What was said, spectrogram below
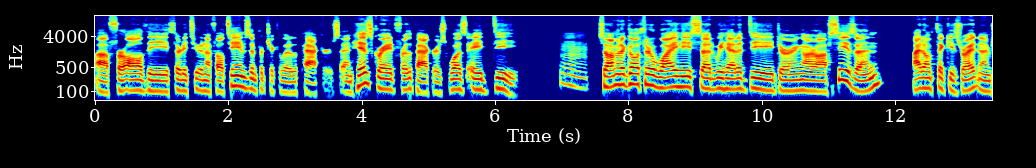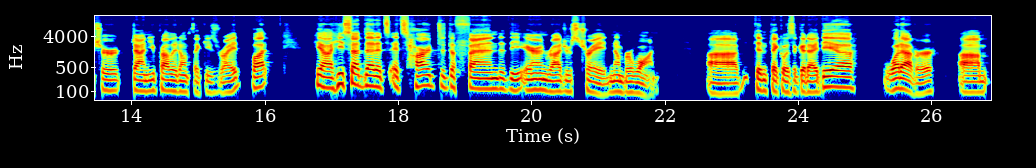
uh, for all the 32 NFL teams, in particular the Packers. And his grade for the Packers was a D. Hmm. So I'm going to go through why he said we had a D during our offseason. I don't think he's right, and I'm sure John, you probably don't think he's right, but yeah, he said that it's it's hard to defend the Aaron Rodgers trade. Number one, uh, didn't think it was a good idea. Whatever. Um,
